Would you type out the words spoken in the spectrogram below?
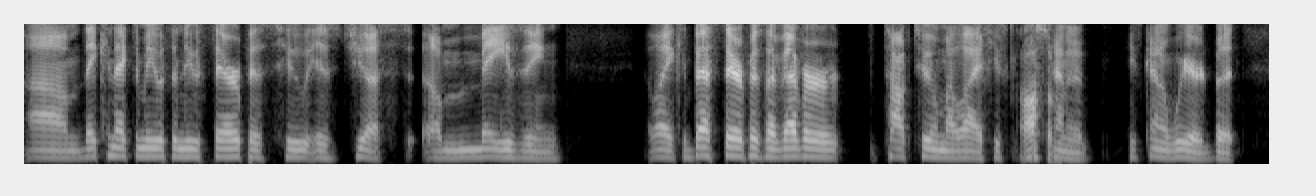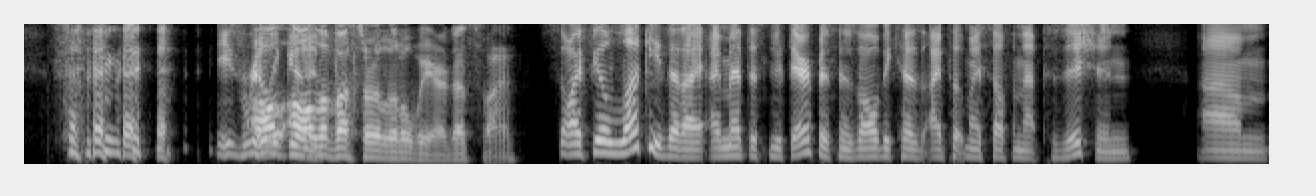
Um, they connected me with a new therapist who is just amazing, like best therapist I've ever talked to in my life. He's Awesome. kind of he's kind of weird, but he's really all, good. all of us are a little weird. That's fine. So I feel lucky that I, I met this new therapist, and it's all because I put myself in that position. Um,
